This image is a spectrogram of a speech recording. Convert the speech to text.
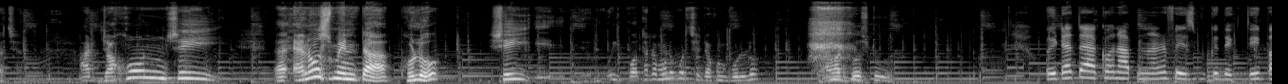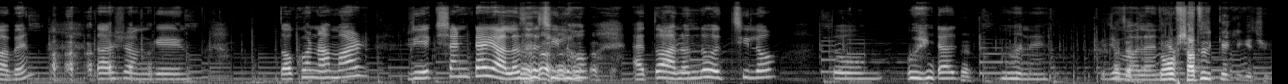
আচ্ছা আর যখন সেই অ্যানাউন্সমেন্টটা হলো, সেই ওই কথাটা মনে পড়ছে যখন বলল? আমার দোস্তু। ওইটা তো এখন আপনারা ফেসবুকে দেখতেই পাবেন। তার সঙ্গে তখন আমার রিয়েকশনটাই আলাদা ছিল। এত আনন্দ হচ্ছিল। তো ওইটা মানে কিছু আচ্ছা বলার তোমার সাথে কে কে গেছিল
